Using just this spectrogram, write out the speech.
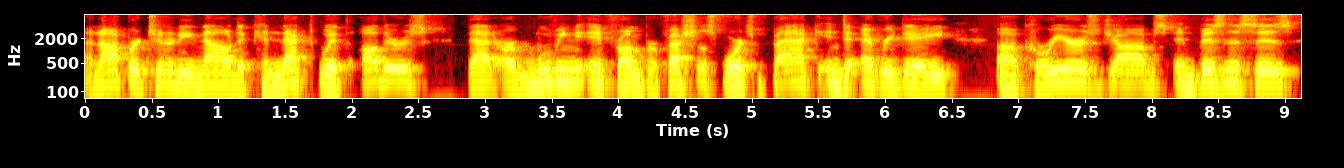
an opportunity now to connect with others that are moving in from professional sports back into everyday uh, careers, jobs, and businesses,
